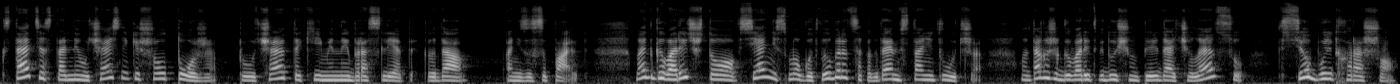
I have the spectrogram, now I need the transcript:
Кстати, остальные участники шоу тоже получают такие именные браслеты, когда они засыпают. Мэтт говорит, что все они смогут выбраться, когда им станет лучше. Он также говорит ведущему передачи Лэнсу, все будет хорошо.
